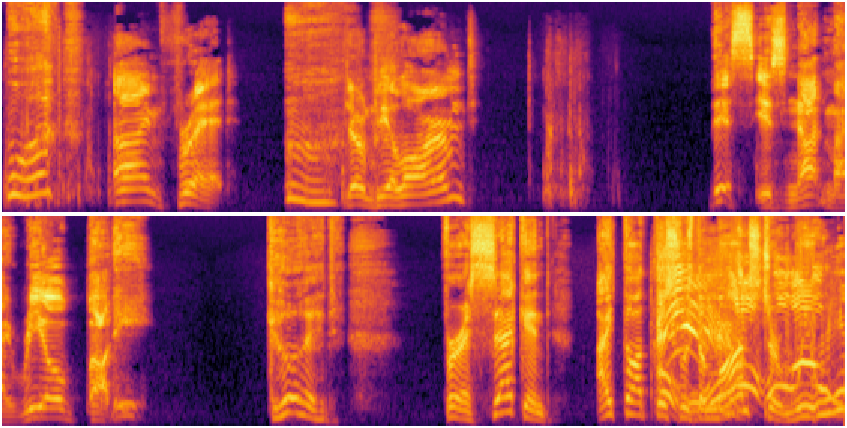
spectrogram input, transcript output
What? I'm Fred. Don't be alarmed. This is not my real body. Good. For a second, I thought this was the monster we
